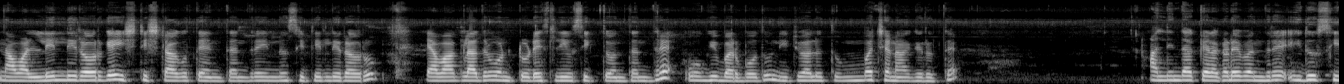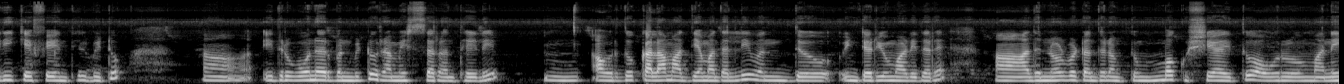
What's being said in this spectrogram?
ನಾವು ಹಳ್ಳಿಲಿರೋರಿಗೆ ಇಷ್ಟಿಷ್ಟ ಆಗುತ್ತೆ ಅಂತಂದರೆ ಇನ್ನು ಸಿಟಿಲಿರೋರು ಯಾವಾಗಲಾದರೂ ಒಂದು ಟೂ ಡೇಸ್ ಲೀವ್ ಸಿಕ್ತು ಅಂತಂದರೆ ಹೋಗಿ ಬರ್ಬೋದು. ನಿಜವಾಗ್ಲೂ ತುಂಬ ಚೆನ್ನಾಗಿರುತ್ತೆ. ಅಲ್ಲಿಂದ ಕೆಳಗಡೆ ಬಂದರೆ ಇದು ಸಿರಿ ಕೆಫೆ ಅಂತ ಹೇಳ್ಬಿಟ್ಟು ಆ, ಇದ್ರ ಓನರ್ ಬಂದ್ಬಿಟ್ಟು ರಮೇಶ್ ಸರ್ ಅಂಥೇಳಿ ಅವ್ರದ್ದು ಕಲಾ ಮಾಧ್ಯಮದಲ್ಲಿ ಒಂದು ಇಂಟರ್ವ್ಯೂ ಮಾಡಿದ್ದಾರೆ. ಅದನ್ನು ನೋಡ್ಬಿಟ್ಟಂತೂ ನಂಗೆ ತುಂಬ ಖುಷಿ ಆಯಿತು. ಅವರು ಮನೆ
